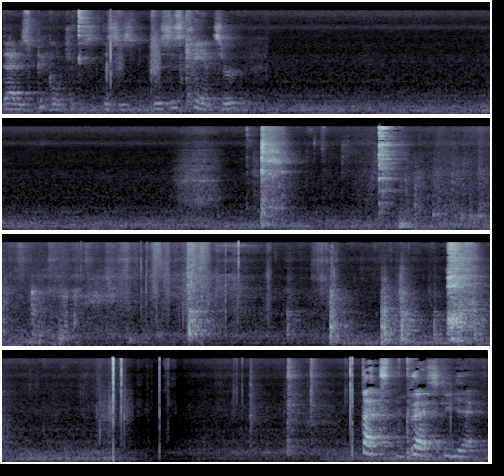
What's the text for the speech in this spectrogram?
That is pickle juice. This is this is cancer. That's yet.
